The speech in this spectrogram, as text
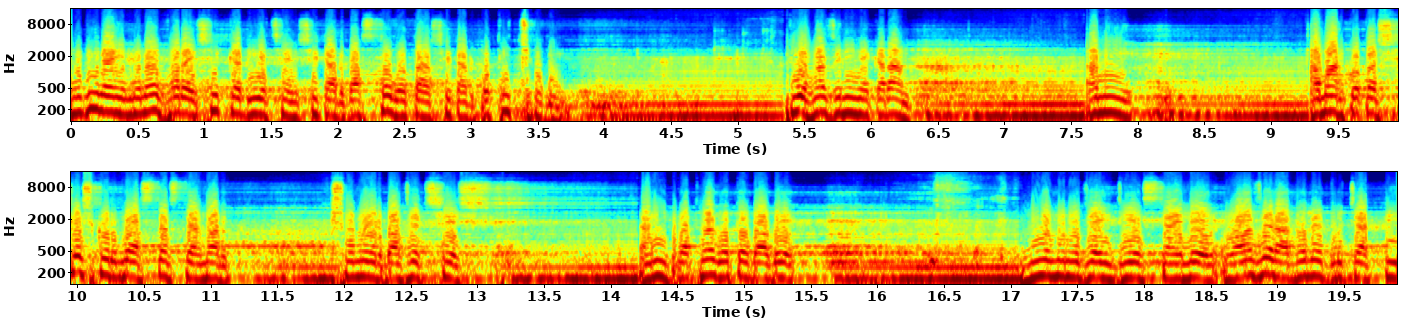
মদিনায় মুনাফারায় শিক্ষা দিয়েছেন, সেটার বাস্তবতা, সেটার প্রতিচ্ছবি। প্রিয় হাজরিনে কারণ আমি আমার কথা শেষ করব, আস্তে আস্তে আমার সময়ের বাজেট শেষ। আমি প্রথাগতভাবে নিয়ম অনুযায়ী যে স্টাইলে ওয়াজের আদলে দু চারটি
